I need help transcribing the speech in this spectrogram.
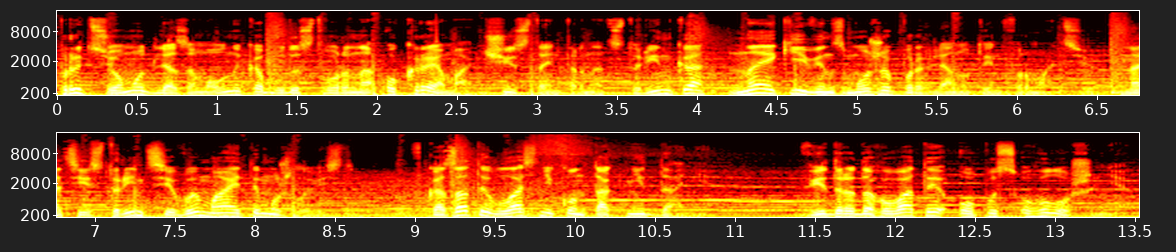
При цьому для замовника буде створена окрема чиста інтернет-сторінка, на якій він зможе переглянути інформацію. На цій сторінці ви маєте можливість вказати власні контактні дані, відредагувати опис оголошення,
